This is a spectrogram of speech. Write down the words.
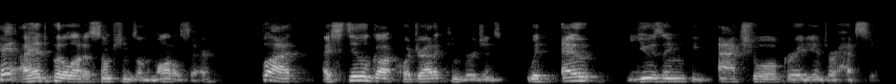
Okay, I had to put a lot of assumptions on the models there, but I still got quadratic convergence without using the actual gradient or Hessian.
